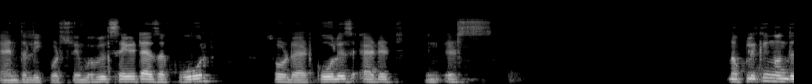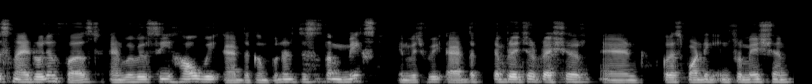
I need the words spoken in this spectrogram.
and the liquid stream. We will say it as a coal so that coal is added in its now clicking on this nitrogen first and we will see how we add the components. This is the mix in which we add the temperature, pressure and corresponding information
